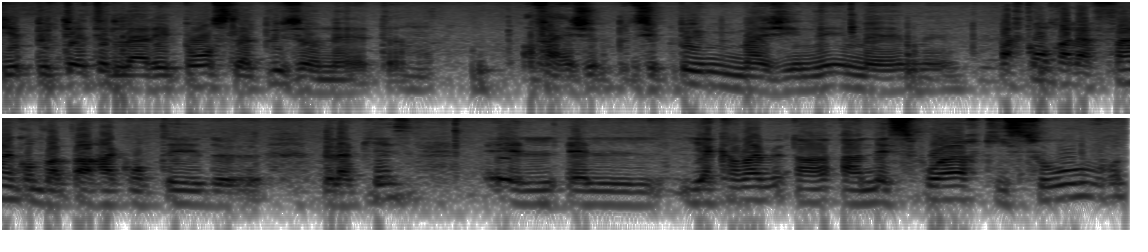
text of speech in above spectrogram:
qui est peut-être la réponse la plus honnête. Enfin, je, je peux m'imaginer, mais, mais, Par contre, à la fin, qu'on ne va pas raconter de, de la pièce, il y a quand même un, espoir qui s'ouvre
